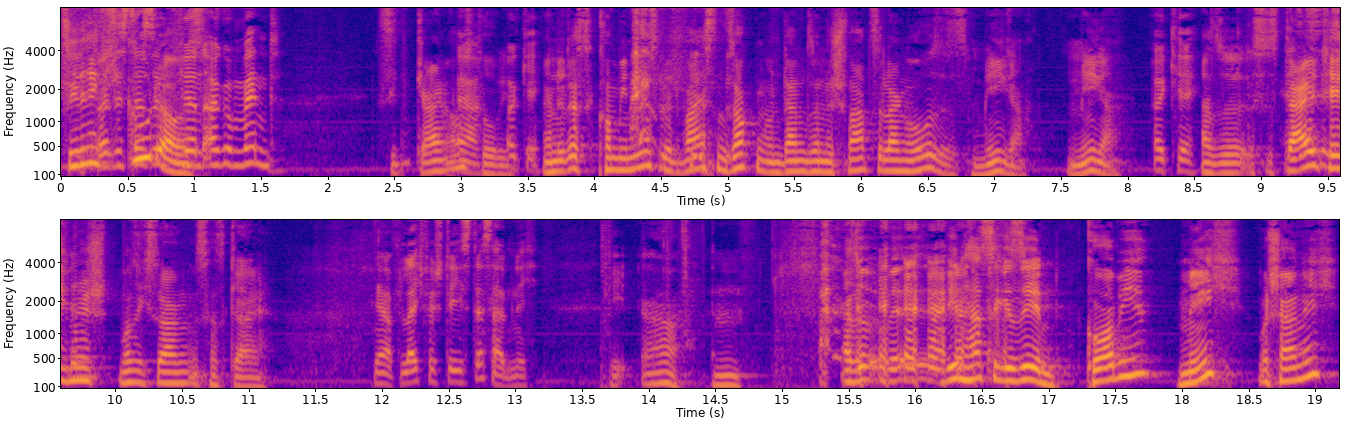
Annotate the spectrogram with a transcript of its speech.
Sieht richtig was ist gut das denn aus. für ein Argument? Sieht geil aus, ja, Tobi. Okay. Wenn du das kombinierst mit weißen Socken und dann so eine schwarze lange Hose, ist mega. Mega. Okay. Also es ist style-technisch, muss ich sagen, ist das geil. Ja, vielleicht verstehe ich es deshalb nicht. Ja. Hm. Also, wen hast du gesehen? Corby? Mich? Wahrscheinlich?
